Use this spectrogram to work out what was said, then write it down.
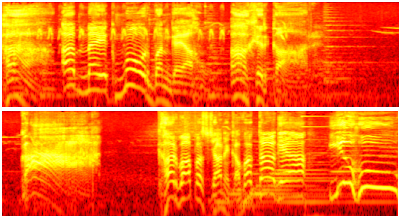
हाँ अब मैं एक मोर बन गया हूँ आखिरकार। घर वापस जाने का वक्त आ गया। यूहू।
